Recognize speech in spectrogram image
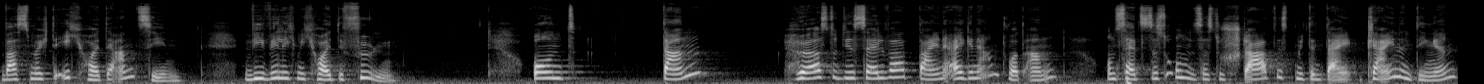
was möchte ich heute anziehen? Wie will ich mich heute fühlen? Und dann hörst du dir selber deine eigene Antwort an und setzt es um. Das heißt, du startest mit den kleinen Dingen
